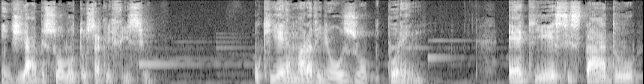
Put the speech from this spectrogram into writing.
e de absoluto sacrifício. O que é maravilhoso, porém, é que esse estado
